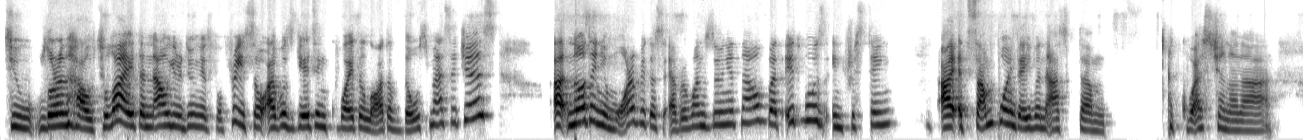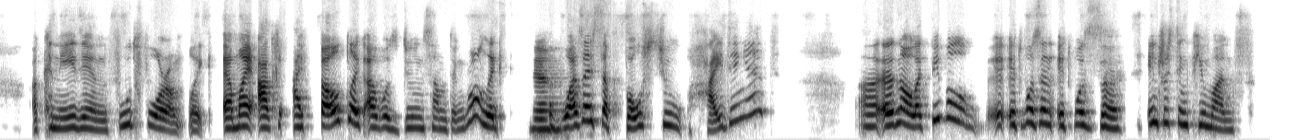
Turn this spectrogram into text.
to learn how to light and now you're doing it for free. So i was getting quite a lot of those messages. Uh, not anymore because everyone's doing it now but it was interesting. I at some point i even asked um, a question on a, a canadian food forum. Like am i actually i felt like i was doing something wrong. Like yeah. was i supposed to hiding it? Uh, i don't know like people it, it wasn't it was an interesting few months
